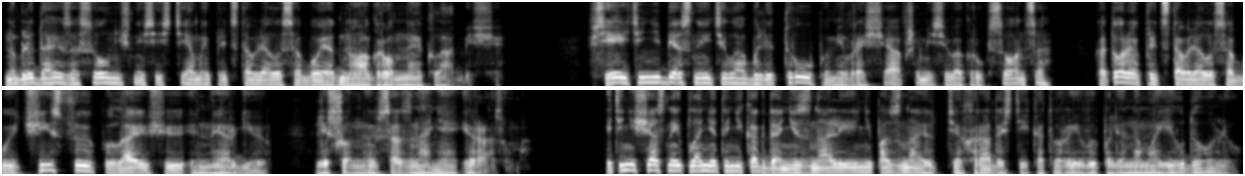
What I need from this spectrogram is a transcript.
наблюдая за Солнечной системой, представляло собой одно огромное кладбище. Все эти небесные тела были трупами, вращавшимися вокруг Солнца, которое представляло собой чистую, пылающую энергию, лишенную сознания и разума. Эти несчастные планеты никогда не знали и не познают тех радостей, которые выпали на мою долю.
